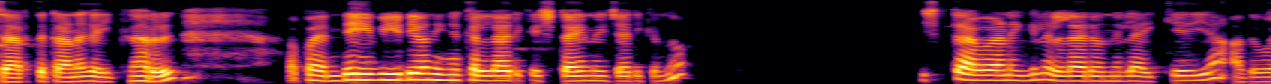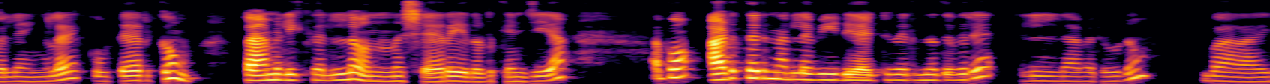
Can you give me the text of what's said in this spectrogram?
ചേർത്തിട്ടാണ് കഴിക്കാറ്. അപ്പോൾ എന്റെ ഈ വീഡിയോ നിങ്ങൾക്ക് എല്ലാവർക്കും ഇഷ്ടമായെന്ന് വിചാരിക്കുന്നു. ഇഷ്ടമാവുകയാണെങ്കിൽ എല്ലാവരും ഒന്ന് ലൈക്ക് ചെയ്യുക. അതുപോലെ നിങ്ങളെ കൂട്ടുകാർക്കും ഫാമിലിക്കും എല്ലാം ഒന്ന് ഷെയർ ചെയ്ത് കൊടുക്കുകയും ചെയ്യുക. അപ്പോൾ അടുത്തൊരു നല്ല വീഡിയോ ആയിട്ട് വരുന്നത് വരെ എല്ലാവരോടും ബായ്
